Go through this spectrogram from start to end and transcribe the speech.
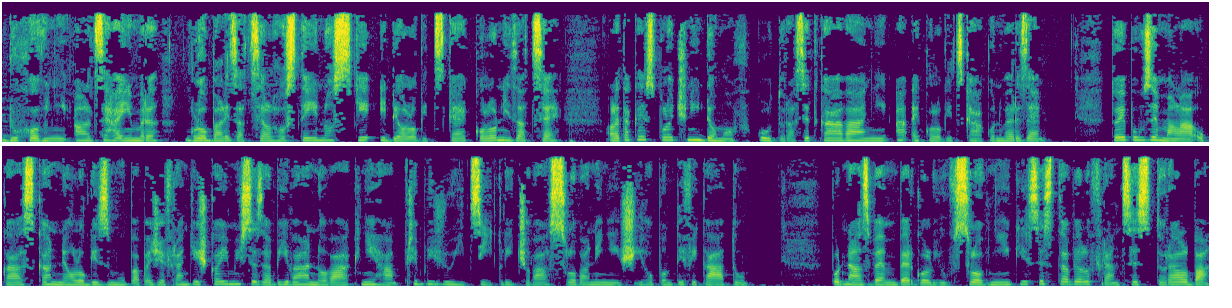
Duchovní Alzheimer, globalizace lhostejnosti, ideologické kolonizace, ale také společný domov, kultura setkávání a ekologická konverze. To je pouze malá ukázka neologismu papeže Františka, jimiž se zabývá nová kniha, přibližující klíčová slova nynějšího pontifikátu. Pod názvem Bergoliův slovník ji sestavil Francis Toralba,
